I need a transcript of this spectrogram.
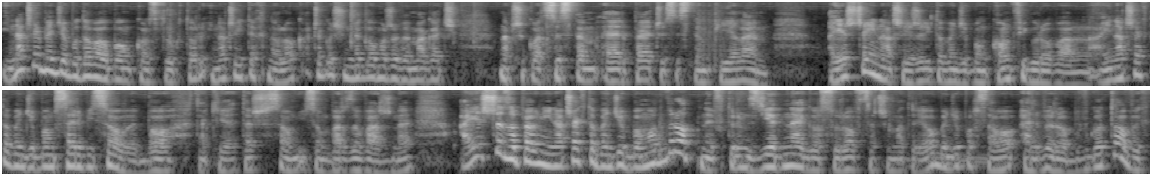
inaczej będzie budował BOM konstruktor, inaczej technolog, a czegoś innego może wymagać na przykład system ERP czy system PLM. A jeszcze inaczej, jeżeli to będzie BOM konfigurowalny, a inaczej jak to będzie BOM serwisowy, bo takie też są i są bardzo ważne. A jeszcze zupełnie inaczej, jak to będzie BOM odwrotny, w którym z jednego surowca czy materiału będzie powstało N wyrobów gotowych.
